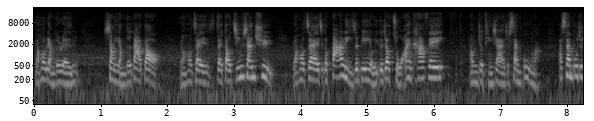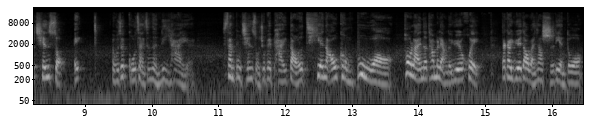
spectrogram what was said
然后两个人上仰德大道，然后再再到金山去，然后在这个八里这边有一个叫左岸咖啡，他们就停下来就散步嘛。啊，散步就牵手，哎，我这狗仔真的很厉害耶！散步牵手就被拍到，我的天哪，好恐怖哦！后来呢，他们两个约会，大概约到晚上十点多，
